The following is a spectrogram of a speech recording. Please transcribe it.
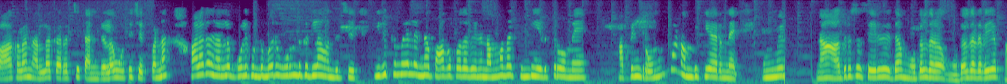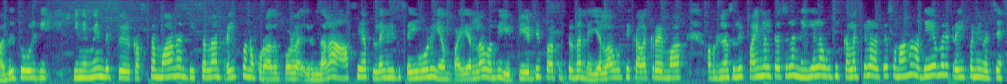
பாகெல்லாம் நல்லா கரைச்சி தண்ணியெல்லாம் ஊற்றி செக் பண்ணால் அழகாக நல்லா குழி குண்டு மாதிரி உருண்டுக்கிட்டுலாம் வந்துச்சு. இதுக்கு மேலே என்ன பாகு பதம் வேணும்? நம்ம தான் கிண்டி எடுத்துருவோமே அப்படின்னு ரொம்ப நம்பிக்கையாக இருந்தேன். உண்மையில் நான் அதிரசம் செய்கிறது இதான் முதல் தடவை. முதல் தடவையே படு தோல்வி. இனிமேல் இந்த கஷ்டமான டிஷ் எல்லாம் ட்ரை பண்ணக்கூடாது போல். இருந்தாலும் ஆசையாக பிள்ளைங்களுக்கு செய்வோன்னு என் பையன்லாம் வந்து எட்டி எட்டி பார்த்துட்டு இருந்தா நெய்யெல்லாம் ஊற்றி கலக்குறேம்மா அப்படின்லாம் சொல்லி ஃபைனல் டச்சில் நெய்யெல்லாம் ஊற்றி கலக்கலாம் வைக்க சொன்னாங்க. அதே மாதிரி ட்ரை பண்ணி வச்சேன்.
